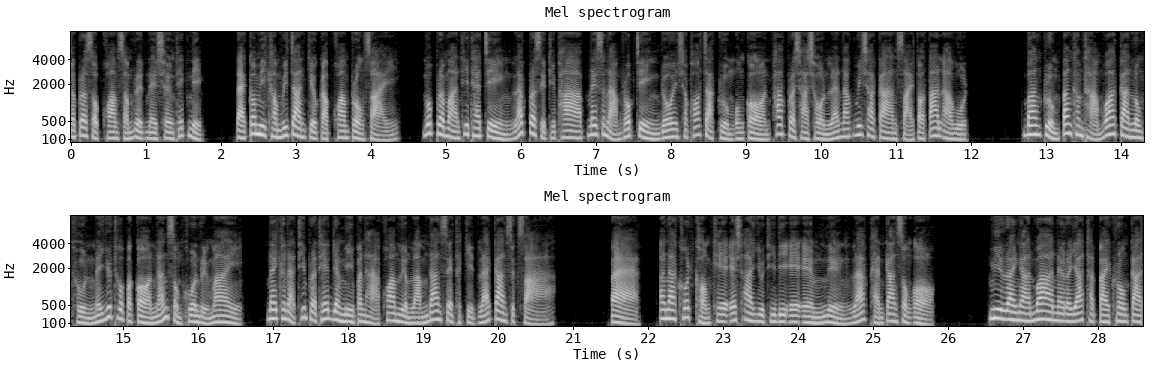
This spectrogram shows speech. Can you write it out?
จะประสบความสำเร็จในเชิงเทคนิค แต่ก็มีคำวิจารณ์เกี่ยวกับความโปร่งใส งบประมาณที่แท้จริง และประสิทธิภาพในสนามรบจริง โดยเฉพาะจากกลุ่มองค์กร ภาคประชาชน และนักวิชาการสายต่อต้านอาวุธ บางกลุ่มตั้งคำถามว่าการลงทุนในยุทโธปกรณ์นั้นสมควรหรือไม่ ในขณะที่ประเทศยังมีปัญหาความเหลื่อมล้ำด้านเศรษฐกิจและการศึกษา 8. อนาคตของ KHRUTDAM1 และแผนการส่งออก มีรายงานว่าในระยะถัดไปโครงการ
